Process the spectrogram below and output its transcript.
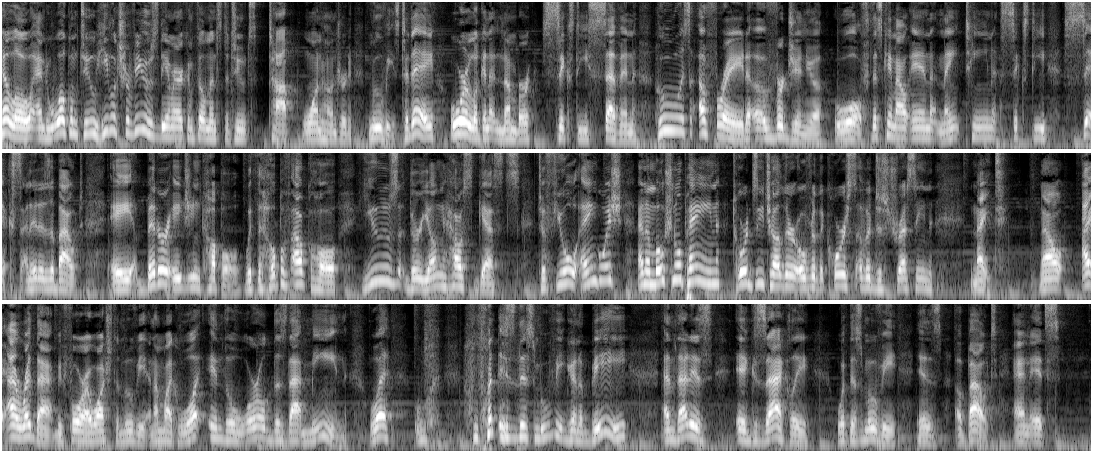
Hello, and welcome to Helix Reviews, the American Film Institute's top 100 movies. Today, we're looking at number 67 Who's Afraid of Virginia Woolf? This came out in 1966, and it is about a bitter aging couple, with the help of alcohol, use their young house guests to fuel anguish and emotional pain towards each other over the course of a distressing night. Now, I, I read that before I watched the movie, and I'm like, what in the world does that mean? What, what, is this movie gonna be? And that is exactly what this movie is about, and it's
